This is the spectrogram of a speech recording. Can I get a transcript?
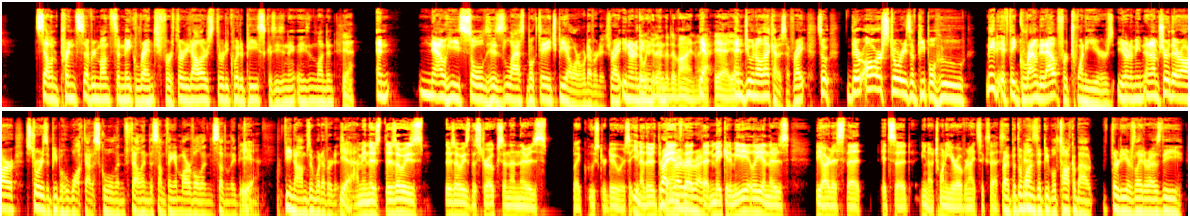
selling prints every month to make rent for $30 30 quid a piece because he's in he's in london Yeah. And now he sold his last book to HBO or whatever it is, right? You know what I The mean? wicked And- and the divine. Right? yeah, Yeah. Yeah. and doing all that kind of stuff, right? So there are stories of people who made it if they ground it out for 20 years, you know what I mean? And I'm sure there are stories of people who walked out of school and fell into something at Marvel and suddenly became phenoms or whatever it is. Yeah, I mean, there's there's always there's always the Strokes, and then there's like Husker Du, or you know, there's the Right, bands right, right, that that make it immediately, and there's the artists that it's a you know 20 year overnight success. Right, but the Yeah. ones that people talk about 30 years later as the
